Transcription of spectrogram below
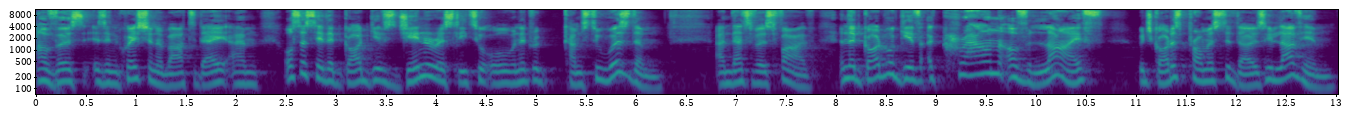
our verse is in question about today, um, also said that God gives generously to all when it comes to wisdom. And that's verse 5. And that God will give a crown of life, which God has promised to those who love him,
